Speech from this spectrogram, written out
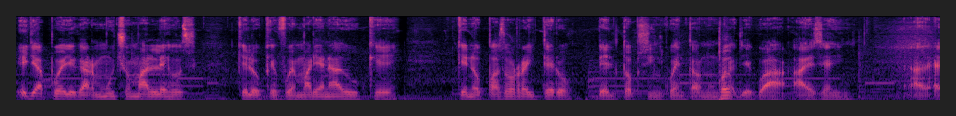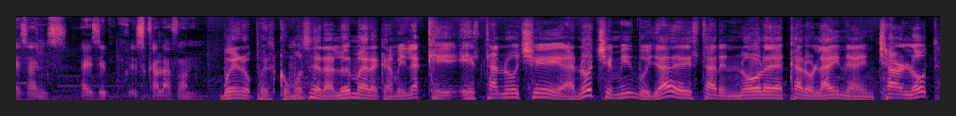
ella puede llegar mucho más lejos que lo que fue Mariana Duque, que no pasó, reitero, del top 50 o nunca pues llegó a ese a, ese escalafón. Bueno, pues ¿cómo será lo de María Camila? Que esta noche, anoche mismo, ya debe estar en North Carolina, en Charlotte,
